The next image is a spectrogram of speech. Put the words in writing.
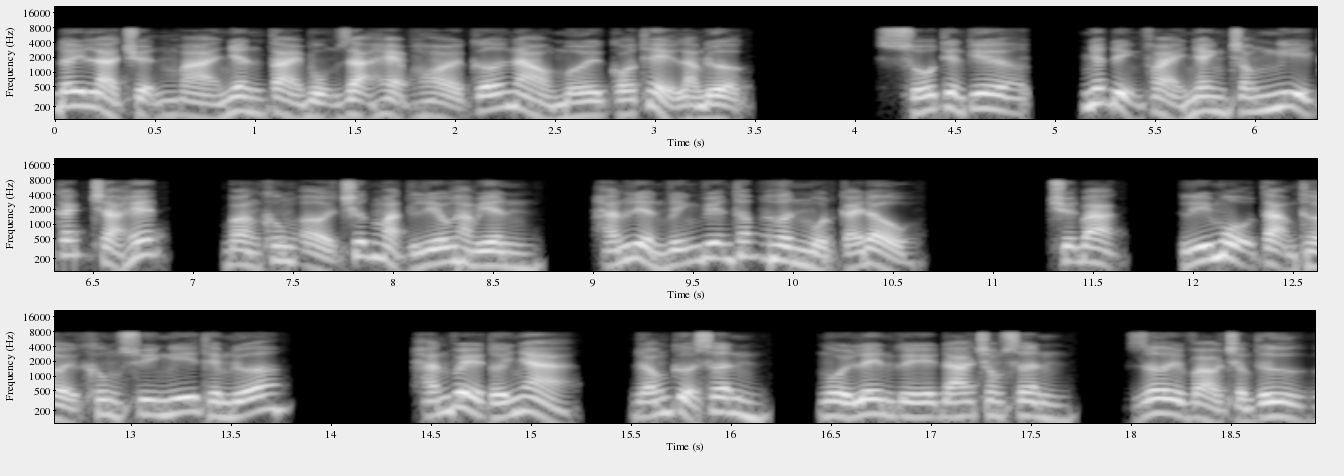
đây là chuyện mà nhân tài bụng dạ hẹp hỏi cỡ nào mới có thể làm được. Số tiền kia, nhất định phải nhanh chóng nghĩ cách trả hết, bằng không ở trước mặt Liễu Hàm Yên, hắn liền vĩnh viễn thấp hơn một cái đầu. Chuyện bạc, Lý Mộ tạm thời không suy nghĩ thêm nữa. Hắn về tới nhà, đóng cửa sân, ngồi lên ghế đá trong sân, rơi vào trầm tư.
